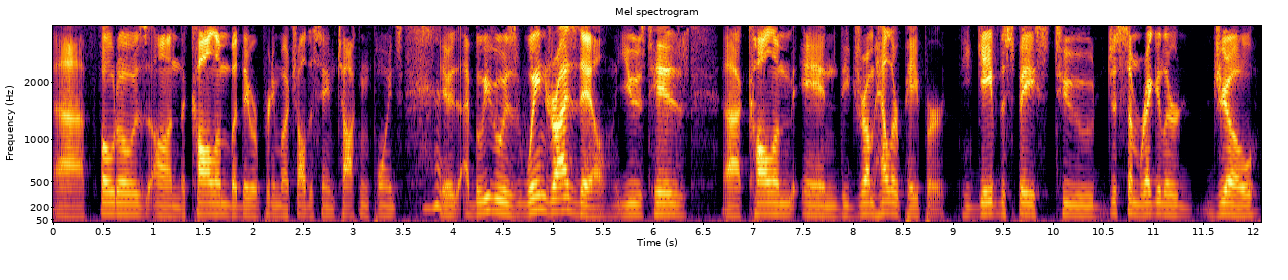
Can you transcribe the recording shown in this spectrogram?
uh, photos on the column, but they were pretty much all the same talking points. Was- I believe it was Wayne Drysdale used his uh, column in the Drumheller paper. He gave the space to just some regular Joe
